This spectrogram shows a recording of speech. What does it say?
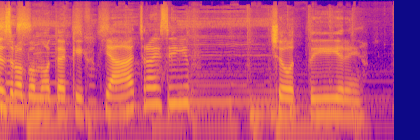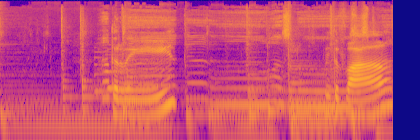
Ще зробимо таких 5 разів. 4, 3, as luzes 2.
